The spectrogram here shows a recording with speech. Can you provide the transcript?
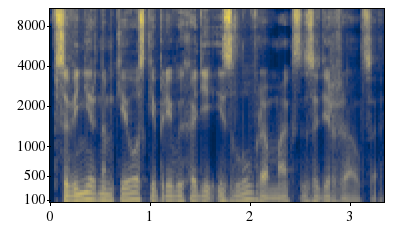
В сувенирном киоске при выходе из Лувра Макс задержался.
